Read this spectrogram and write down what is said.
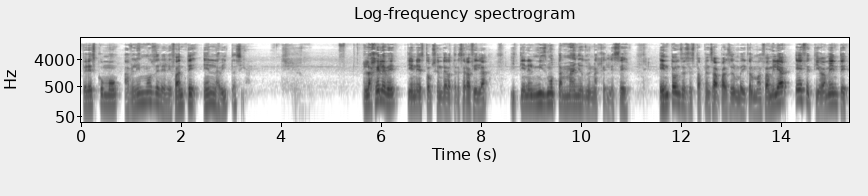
pero es como hablemos del elefante en la habitación. La GLB tiene esta opción de la tercera fila y tiene el mismo tamaño de una GLC. Entonces está pensada para ser un vehículo más familiar. Efectivamente,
